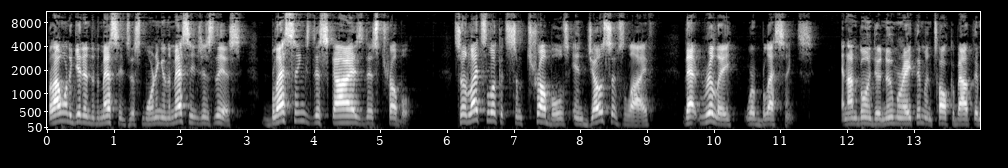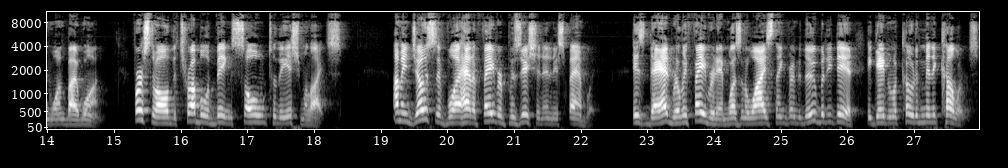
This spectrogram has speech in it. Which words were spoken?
but I want to get into the message this morning, and the message is this blessings disguised as trouble. So let's look at some troubles in Joseph's life that really were blessings. And I'm going to enumerate them and talk about them one by one. First of all, the trouble of being sold to the Ishmaelites. I mean, Joseph had a favored position in his family. His dad really favored him. Wasn't a wise thing for him to do, but he did. He gave him a coat of many colors.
